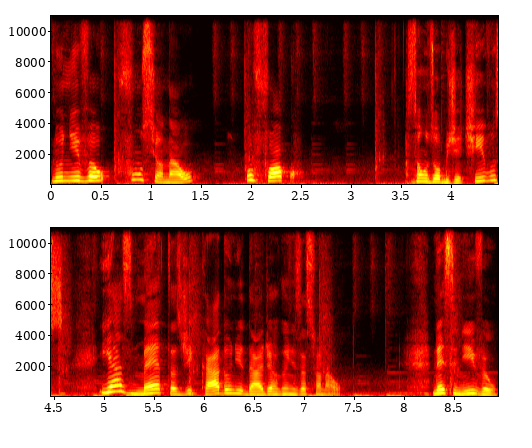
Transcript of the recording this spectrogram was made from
no nível funcional. O foco são os objetivos e as metas de cada unidade organizacional. Nesse nível,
